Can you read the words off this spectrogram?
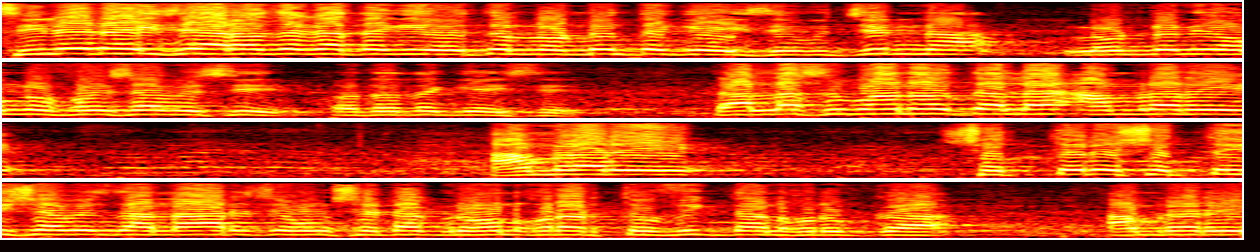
সিলেট আইছে, আরও জায়গা থেকে, হয়তো লন্ডন থেকে আইছে, বুঝছেন না? লন্ডনে অন্য পয়সা বেশি, কথা থেকে আইছে। তা আল্লাহ সুবাহ আমরা রে আমরা রে সত্যরে সত্য হিসাবে জানার এবং সেটা গ্রহণ করার তৌফিক দান করুকা আমরা রে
